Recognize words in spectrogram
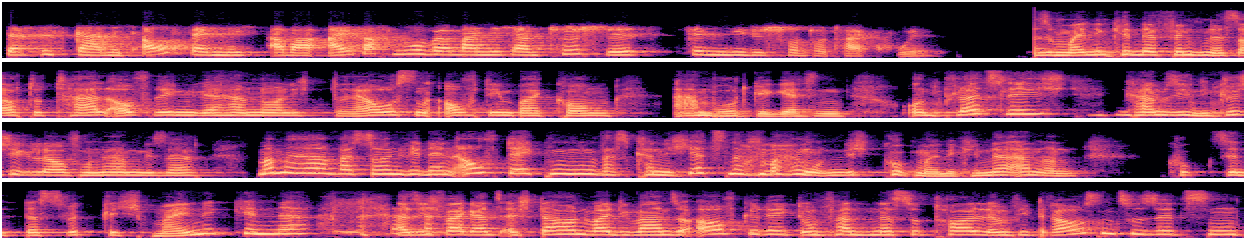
Das ist gar nicht aufwendig, aber einfach nur, wenn man nicht am Tisch sitzt, finden die das schon total cool. Also meine Kinder finden das auch total aufregend. Wir haben neulich draußen auf dem Balkon Armbrot gegessen. Und plötzlich mhm. kamen sie in die Küche gelaufen und haben gesagt, Mama, was sollen wir denn aufdecken? Was kann ich jetzt noch machen? Und ich gucke meine Kinder an und guck, sind das wirklich meine Kinder? Also ich war ganz erstaunt, weil die waren so aufgeregt und fanden das so toll, irgendwie draußen zu sitzen.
